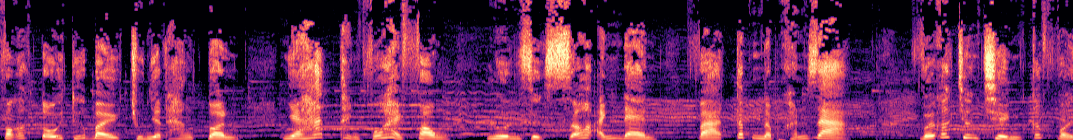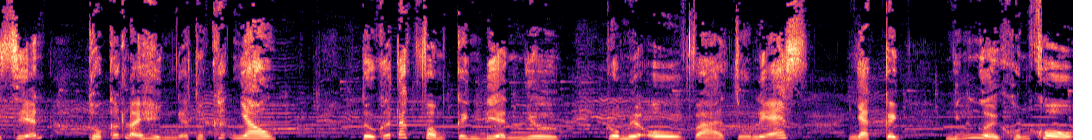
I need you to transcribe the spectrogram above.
vào các tối thứ bảy chủ nhật hàng tuần, nhà hát thành phố Hải Phòng luôn rực rỡ ánh đèn và tấp nập khán giả với các chương trình, các vở diễn thuộc các loại hình nghệ thuật khác nhau. Từ các tác phẩm kinh điển như Romeo và Juliet, nhạc kịch Những người khốn khổ,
